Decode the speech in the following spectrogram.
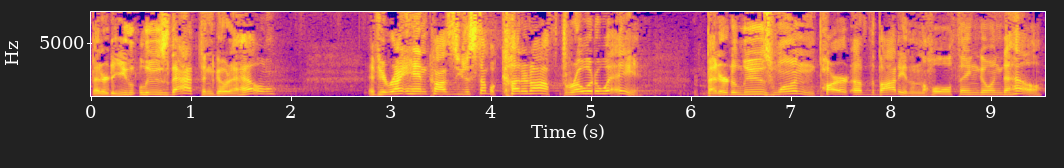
Better to lose that than go to hell. If your right hand causes you to stumble, cut it off, throw it away. Better to lose one part of the body than the whole thing going to hell.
